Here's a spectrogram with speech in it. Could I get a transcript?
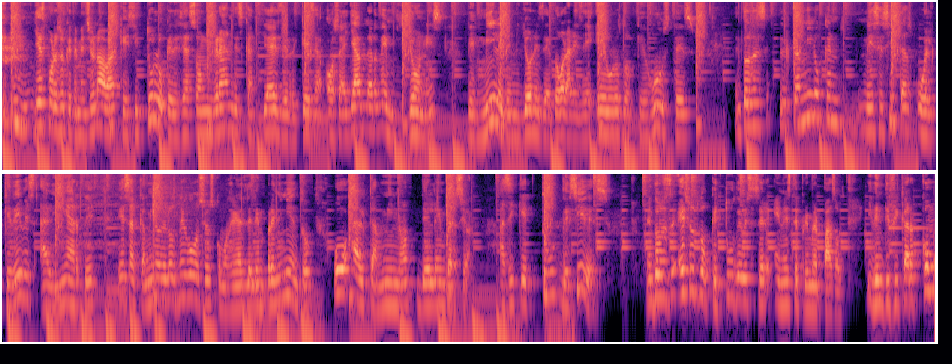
y es por eso que te mencionaba que si tú lo que deseas son grandes cantidades de riqueza, o sea, ya hablar de millones, de miles de millones de dólares, de euros, lo que gustes, entonces el camino que necesitas o el que debes alinearte es al camino de los negocios, como sería el del emprendimiento, o al camino de la inversión. Así que tú decides. Entonces eso es lo que tú debes hacer en este primer paso. Identificar cómo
